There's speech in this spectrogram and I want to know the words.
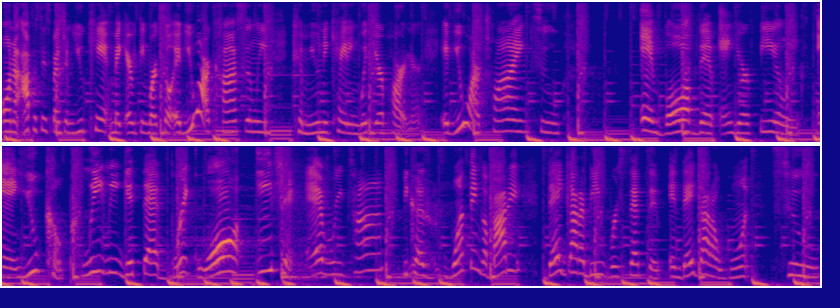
on the opposite spectrum. You can't make everything work. So if you are constantly communicating with your partner, if you are trying to involve them in your feelings and you completely get that brick wall each and every time because one thing about it they gotta be receptive and they gotta want to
